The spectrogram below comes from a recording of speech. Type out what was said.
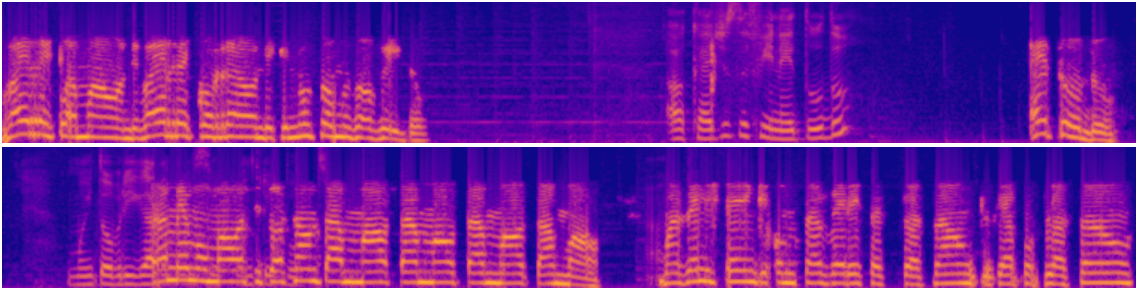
Vai reclamar onde? Vai recorrer onde que não somos ouvidos. Ok, Josefina, é tudo? É tudo. Muito obrigada. Está mesmo mal, a situação está mal, está mal, está mal, está mal. Mas eles têm que começar a ver essa situação, que a população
